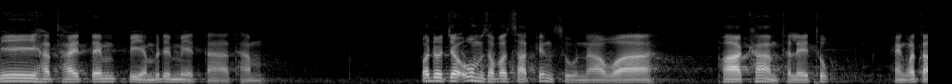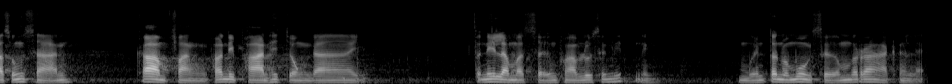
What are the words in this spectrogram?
มีหัตถ์ไทยเต็มเปี่ยมไปด้วยเมตตาธรรม ประดุจจะอุ้มสรรพสัตว์ขึ้นสู่นาวา พาข้ามทะเลทุก แห่งวัฏสงสาร ข้ามฝั่งพระนิพพานให้จงได้ ตอนนี้เรามาเสริมความรู้สักนิดหนึ่ง เหมือนต้นมะม่วงเสริมรากนั่นแหละ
